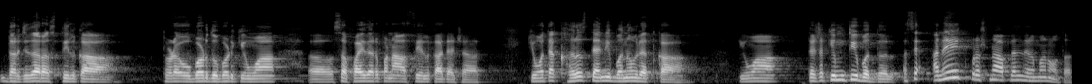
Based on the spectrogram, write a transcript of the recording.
दर्जेदार असतील का? थोड्या ओबडधोबड किंवा सफाईदारपणा असेल का त्याच्यात? किंवा त्या खरंच त्यांनी बनवल्यात का? किंवा त्याच्या किमतीबद्दल असे अनेक प्रश्न आपल्याला निर्माण होतात.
